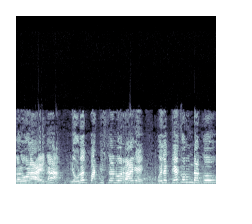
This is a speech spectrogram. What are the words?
कळवळा आहे ना? एवढंच पाकिस्तानवर राग आहे. पहिले ते करून दाखव.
